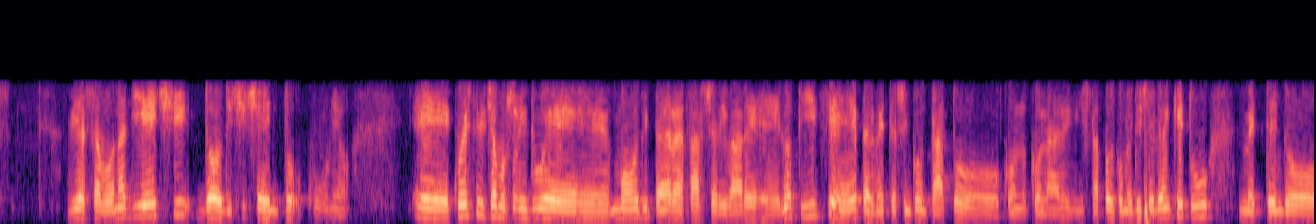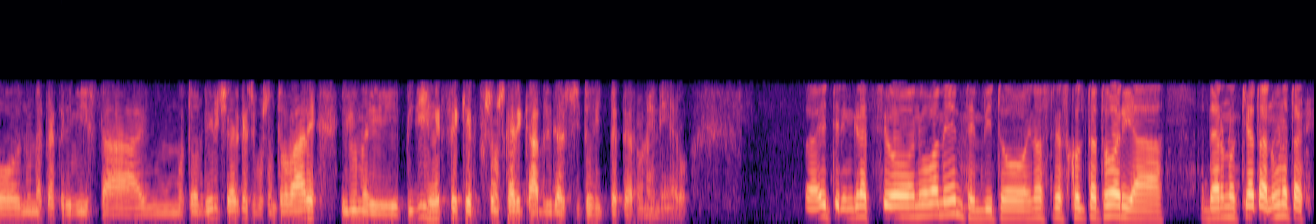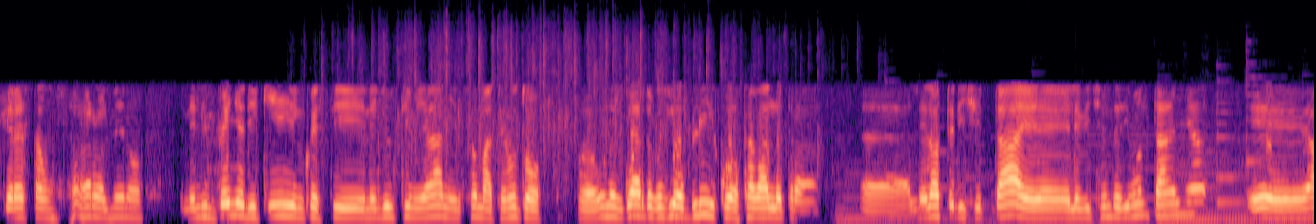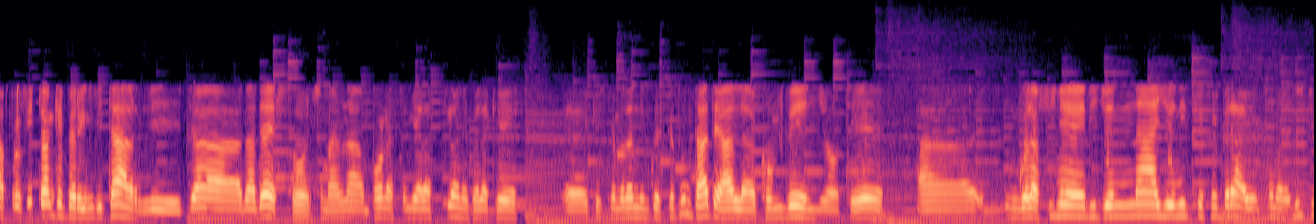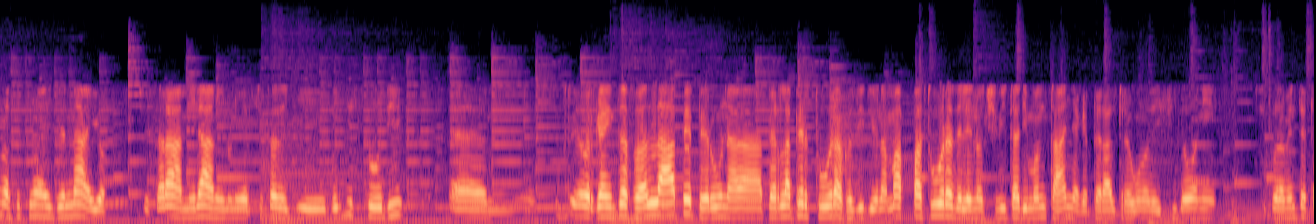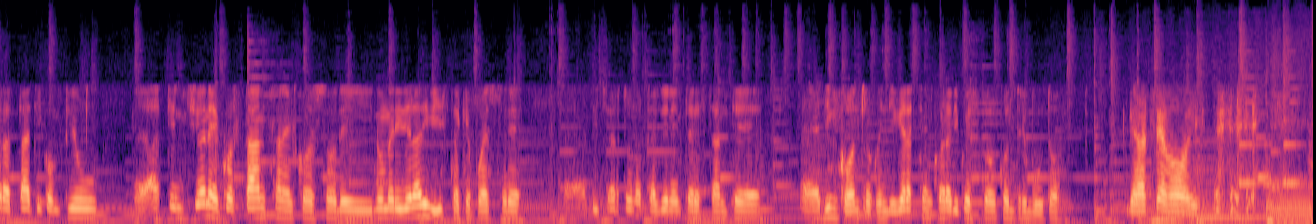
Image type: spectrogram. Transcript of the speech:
via Savona 10, 1200 Cuneo. E questi diciamo, sono i due modi per farci arrivare notizie e per mettersi in contatto con, con la rivista. Poi come dicevi anche tu, mettendo in una tag rivista in un motore di ricerca si possono trovare i numeri PDF che sono scaricabili dal sito di Peperone Nero. Eh, io ti ringrazio nuovamente, invito i nostri ascoltatori a, dare un'occhiata a Nunotac che resta un faro almeno nell'impegno di chi questi, negli ultimi anni insomma, ha tenuto uno sguardo così obliquo a cavallo tra uh, le lotte di città e le vicende di montagna e approfitto anche per invitarvi già da adesso, insomma è una, un po' una segnalazione quella che, eh, che stiamo dando in queste puntate al convegno che a, lungo la fine di gennaio, inizio febbraio, insomma nell'ultima settimana di gennaio ci sarà a Milano in Università degli, degli Studi ehm, organizzato dall'APE per, una, per l'apertura così di una mappatura delle nocività di montagna, che peraltro è uno dei filoni sicuramente trattati con più eh, attenzione e costanza nel corso dei numeri della rivista, che può essere eh, di certo un'occasione interessante eh, d'incontro, quindi grazie ancora di questo contributo. Grazie a voi.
